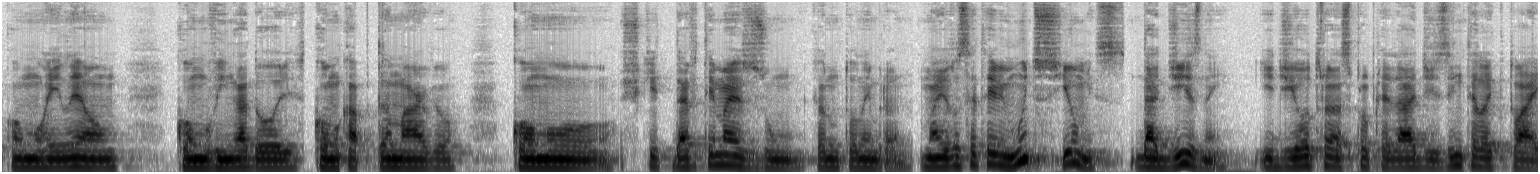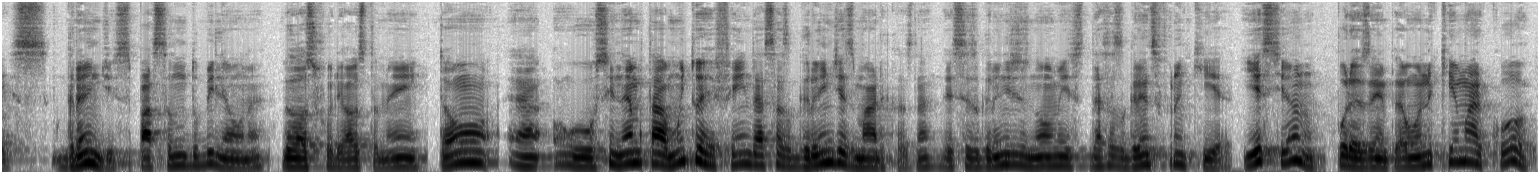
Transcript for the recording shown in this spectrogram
como Rei Leão, como Vingadores, como Capitã Marvel, como. Acho que deve ter mais um, que eu não tô lembrando. Mas você teve muitos filmes da Disney e de outras propriedades intelectuais grandes passando do bilhão, né? Velozes Furiosos também. Então, é, o cinema estava muito refém dessas grandes marcas, né? Desses grandes nomes, dessas grandes franquias. E esse ano, por exemplo, é o ano que marcou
